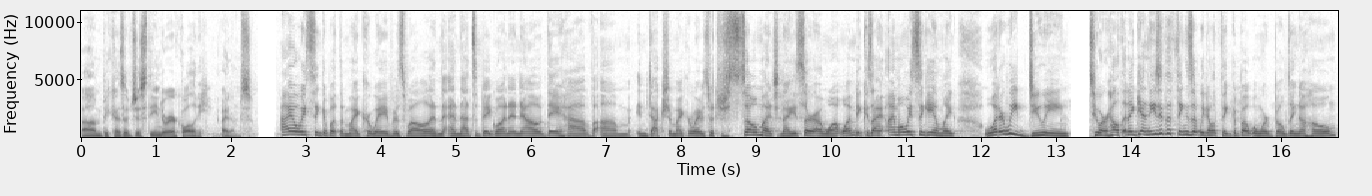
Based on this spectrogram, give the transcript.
um, because of just the indoor air quality items. I always think about the microwave as well, and, and that's a big one. And now they have um, induction microwaves, which are so much nicer. I want one because I, I'm always thinking, I'm like, what are we doing to our health. And again, these are the things that we don't think about when we're building a home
